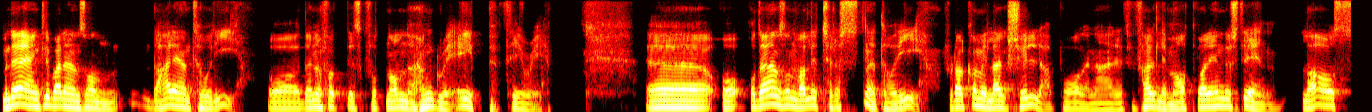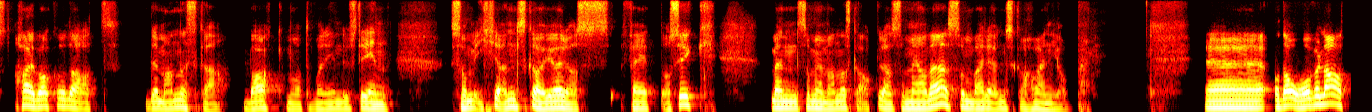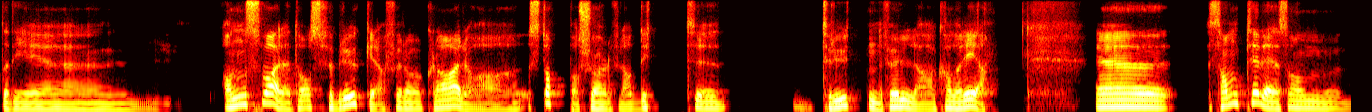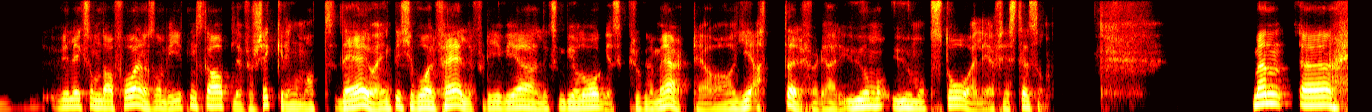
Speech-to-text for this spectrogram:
Men det er egentlig bare en sånn Det her er en teori. Og den har faktisk fått navnet Hungry Ape Theory. Eh, og, og, det er en sånn veldig trøstende teori, for da kan vi legge skylda på den her forferdelige matvareindustrien. La oss ha i bakhodet at det er mennesker bak matvareindustrien som ikke ønsker å gjøre oss feit og syk, men som er mennesker akkurat som er det, som bare ønsker å ha en jobb. Eh, og da overlater de uh, ansvaret til oss forbrukere for å klare å stoppe oss sjøl fra å dytte truten full av kalorier. Eh, samtidig som vi liksom da får en sånn vitenskapelig forsikring om at det er jo egentlig ikke vår feil, fordi vi er liksom biologisk programmert til å gi etter for de her uimotståelige fristelsene. Men eh,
